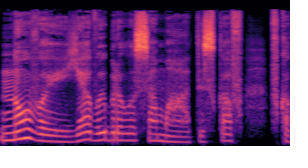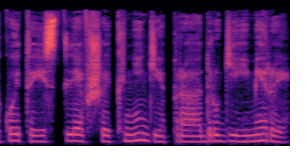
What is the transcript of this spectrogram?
Новое я выбрала сама, отыскав в какой-то истлевшей книге про другие миры,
